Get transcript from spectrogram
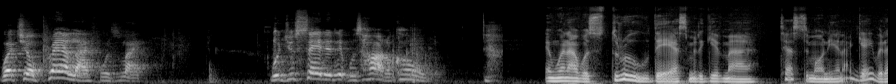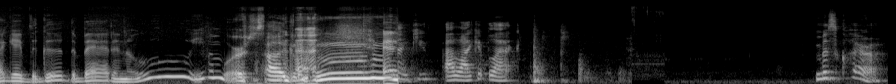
what your prayer life was like, would you say that it was hot or cold? And when I was through, they asked me to give my testimony, and I gave it. I gave the good, the bad, and the ooh, even worse. Ugly. Mhm. and Thank you. I like it black. Miss Clara,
